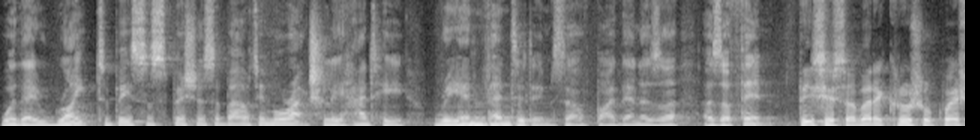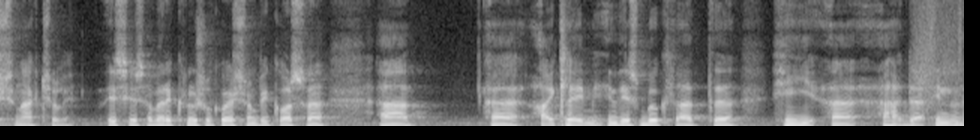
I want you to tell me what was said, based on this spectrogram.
were they right to be suspicious about him, or actually had he reinvented himself by then as a, as a Finn? This is a very crucial question, actually. This is a very crucial question because uh, uh, uh, I claim in this book that uh, he uh, had, in,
